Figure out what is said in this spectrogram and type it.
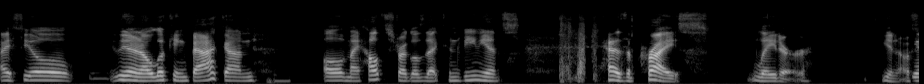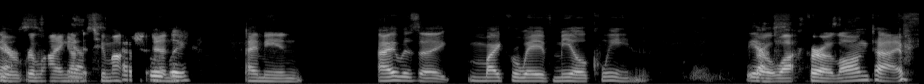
i feel you know looking back on all of my health struggles that convenience has a price later you know if yes. you're relying yes. on it too much Absolutely. and i mean i was a microwave meal queen yes. for a lot for a long time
